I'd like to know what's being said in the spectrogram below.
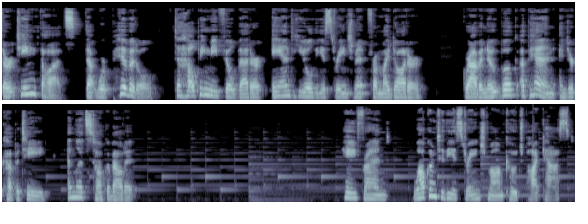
13 thoughts that were pivotal to helping me feel better and heal the estrangement from my daughter. Grab a notebook, a pen, and your cup of tea, and let's talk about it. Hey, friend. Welcome to the Estranged Mom Coach podcast.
